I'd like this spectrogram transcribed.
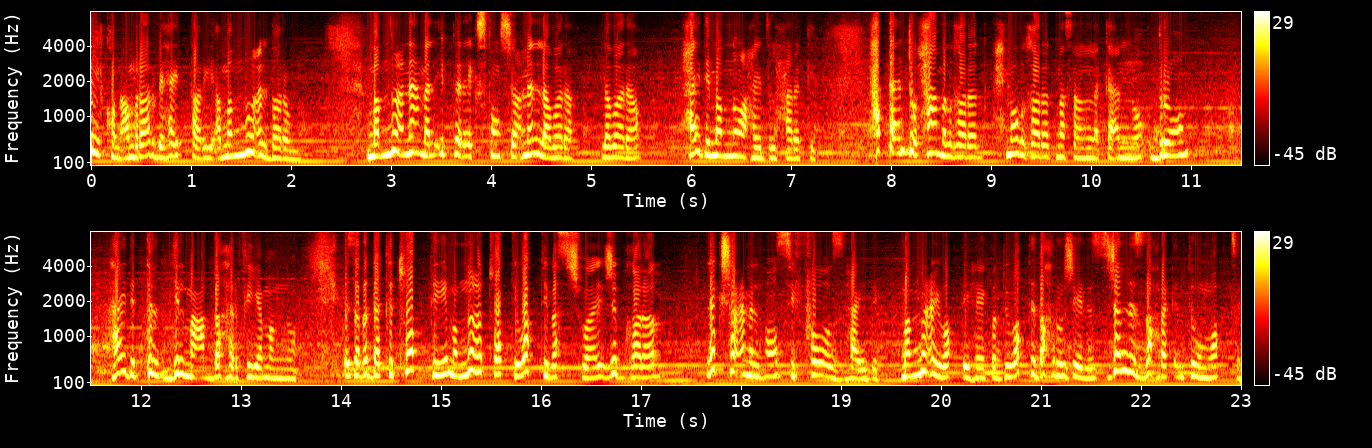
كلكم أمرار بهي الطريقة. ممنوع البرم ممنوع نعمل ايبر اكستنسيون عمل لورا لورا. هيدي ممنوع هيدي الحركة. حتى أنتم حامل غرض احموا الغرض مثلا كانه بروم هيدي بتلمع على الظهر فيها ممنوع. إذا بدك توطي ممنوع توطي. وطي بس شوي جيب غرض. لك شو عمل هون؟ سيفوز هيدي. ممنوع يوطي هيك. بده يوطي ظهره جالس جلس ظهرك أنت وموطي.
